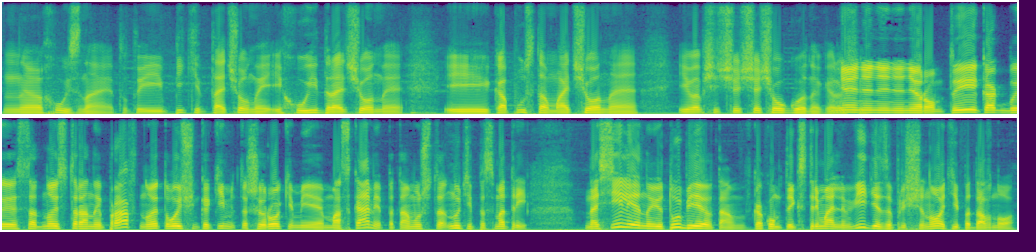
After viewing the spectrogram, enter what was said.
э, хуй знает. Тут и пики точеные, и хуи дроченые, и капуста моченая, и вообще что угодно, короче. Не-не-не-не, Ром, ты как бы с одной стороны прав, но это очень какими-то широкими мазками, потому что, ну, типа, смотри, насилие на Ютубе там в каком-то экстремальном виде запрещено, типа, давно.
